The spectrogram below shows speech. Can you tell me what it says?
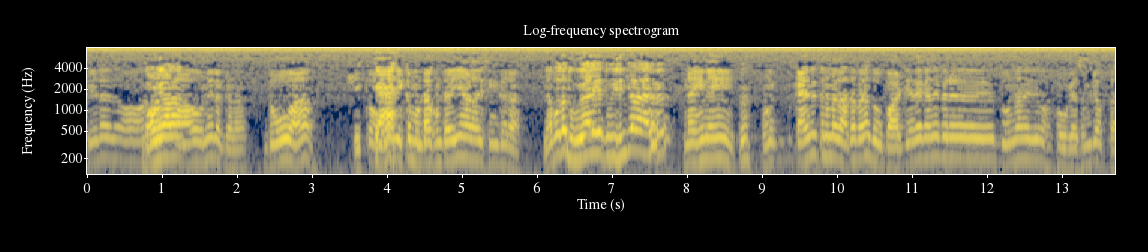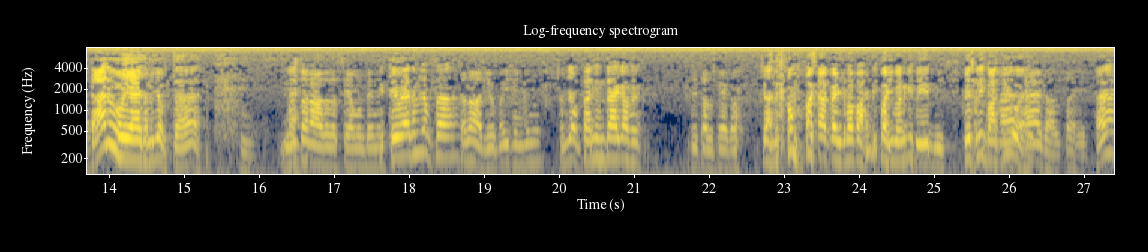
ਕਿਹੜਾ ਇਹਦਾ? ਆਹ, ਗਾਉਣੇ ਵਾਲਾ? ਆਹ ਉਹਨੇ ਲੱਗਣਾ। ਦੋ ਆ। ਇੱਕ ਇੱਕ ਹੈ। ਇੱਕ ਮੁੰਡਾ ਖੁੰਡਾ ਹੀ ਵਾਲਾ ਸਿੰਗਰ ਆ। ਨਾ ਉਹਦਾ ਦੂਏ ਵਾਲੇ ਦੂਈ ਵਾਲਾ ਆਇਆ ਹੋਇਆ ਨਹੀਂ ਨਹੀਂ। ਹਾਂ। ਹੁਣ ਕਹਿੰਦੇ ਤੈਨੂੰ ਮੈਂ ਦੱਸਦਾ ਪਹਿਲਾਂ ਦੋ ਪਾਰਟੀਆਂ ਦੇ ਕਹਿੰਦੇ ਫਿਰ ਦੋਨਾਂ ਦੇ ਹੋ ਗਿਆ ਸਮਝੌਤਾ। ਕਾਹਨੂੰ ਹੋਇਆ ਇਹ ਸਮਝੌਤਾ? ਮੈਂ ਤਾਂ ਰਾਤ ਦੱਸਿਆ ਮੁੰਡੇ ਨੇ। ਕਿੱਥੇ ਹੋਇਆ ਸਮਝੌਤਾ? ਕਹਿੰਦਾ ਆ ਜਿਓ ਭਾਈ ਸਿੰਘ ਨੂੰ। ਸਮਝੌਤਾ ਨਹੀਂ ਹੁੰਦਾ ਹੈਗਾ ਫਿਰ। ਜੇ ਚੱਲ ਪਿਆ ਗਾ ਜਦ ਕੰਮ ਪਾਸਾ ਪਿੰਡ ਪਾ ਪਾਰਟੀ ਪਾਈ ਬਣ ਕੇ ਫੇਰ ਨਹੀਂ। ਫੇਰ ਥਲੀ ਬਾਤੀ ਹੋਇਆ ਹੈ। ਗੱਲ ਤਾਂ ਇਹ। ਹੈ?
